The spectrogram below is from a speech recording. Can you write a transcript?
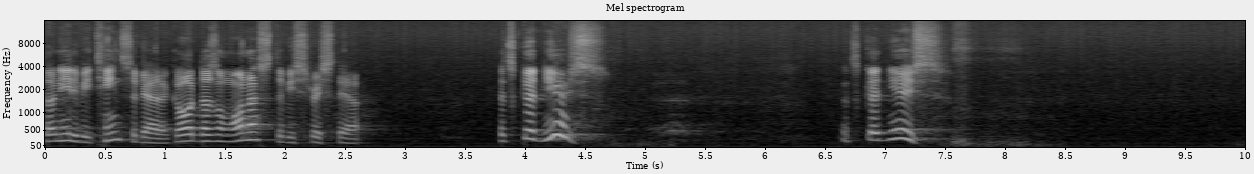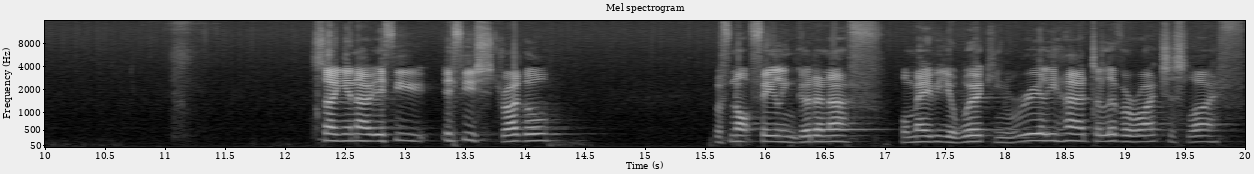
Don't need to be tense about it. God doesn't want us to be stressed out. It's good news. It's good news. So, you know, if you, if you struggle with not feeling good enough, or maybe you're working really hard to live a righteous life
